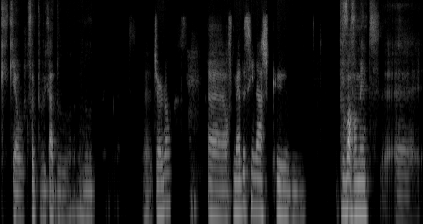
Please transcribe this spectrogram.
que, que, é o que foi publicado no Journal of Medicine, acho que provavelmente uh,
